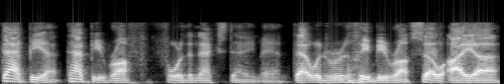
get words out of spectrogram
that'd be a that'd be rough for the next day, man. That would really be rough. So I uh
